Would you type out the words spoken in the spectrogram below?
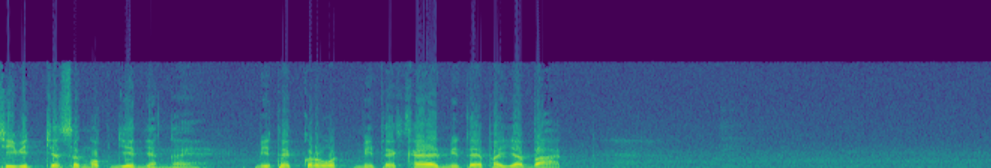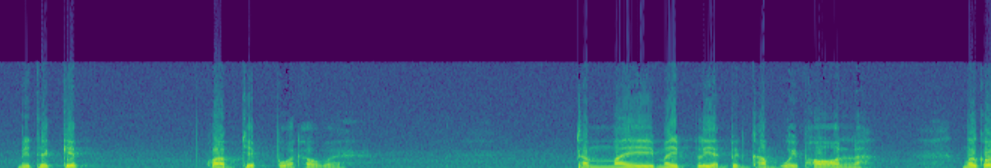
ชีวิตจะสงบเย็นยังไง มีแต่โกรธ มีแต่แค้น มีแต่พยาบาท มีแต่เก็บความเจ็บปวดเอาไว้ ทำไมไม่เปลี่ยนเป็นคำอวยพรล่ะ เมื่อเขา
